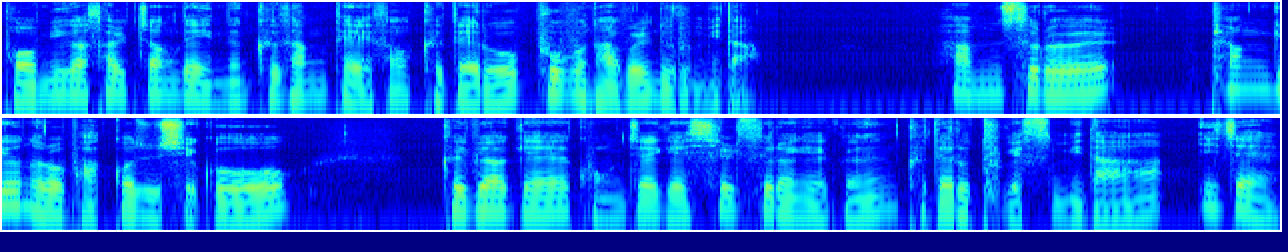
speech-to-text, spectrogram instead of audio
범위가 설정되어 있는 그 상태에서 그대로 부분합을 누릅니다. 함수를 평균으로 바꿔주시고 급여계 공제계 실수령액은 그대로 두겠습니다. 이제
